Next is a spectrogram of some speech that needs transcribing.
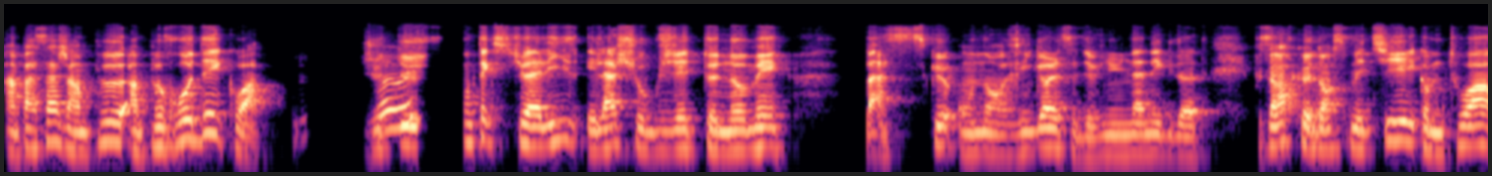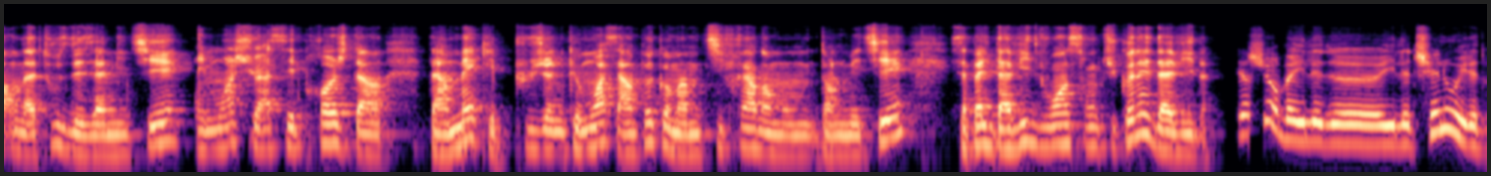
un passage un peu, un peu rodé, quoi. Je Ouais, te ouais. contextualise et là, je suis obligé de te nommer parce qu'on en rigole, c'est devenu une anecdote. Il faut savoir que dans ce métier, comme toi, on a tous des amitiés et moi, je suis assez proche d'un mec qui est plus jeune que moi. C'est un peu comme un petit frère dans, mon, dans le métier. Il s'appelle David Voinson. Tu connais David? Bien sûr, bah, il, est de, il est de chez nous, il est de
